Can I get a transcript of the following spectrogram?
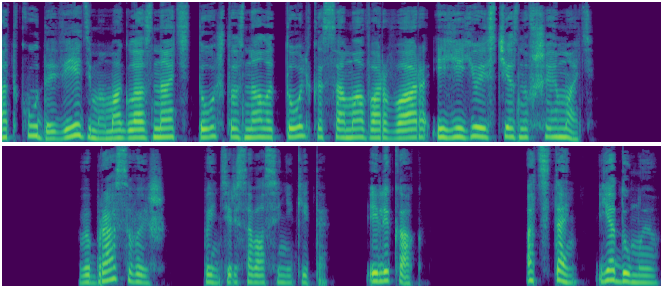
Откуда ведьма могла знать то, что знала только сама Варвара и ее исчезнувшая мать? «Выбрасываешь?» — поинтересовался Никита. «Или как?» «Отстань, я думаю».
